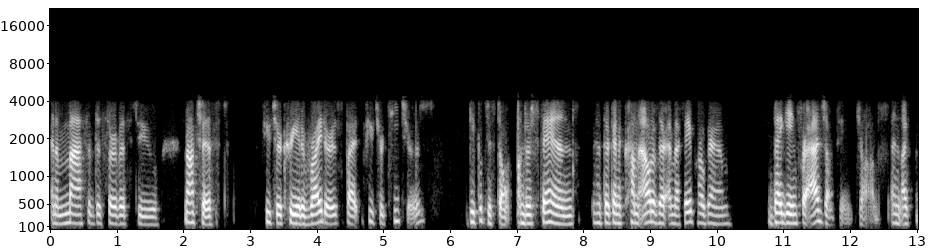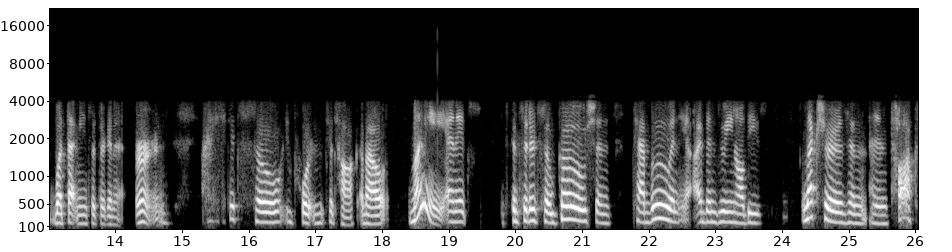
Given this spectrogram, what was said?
and a massive disservice to not just future creative writers, but future teachers. People just don't understand that they're going to come out of their MFA program begging for adjuncting jobs and like what that means that they're going to earn. I think it's so important to talk about money and it's it's considered so gauche and taboo and I've been doing all these lectures and, and talks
